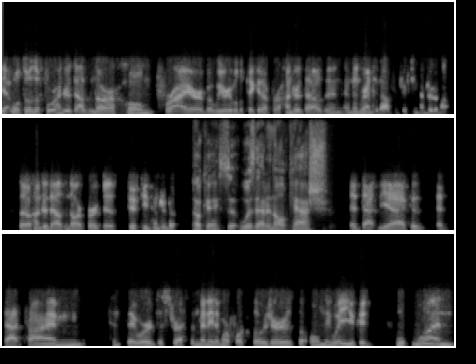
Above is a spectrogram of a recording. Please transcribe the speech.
Yeah, well, so it was a four hundred thousand dollar home prior, but we were able to pick it up for a hundred thousand and then rent it out for fifteen hundred a month. So hundred thousand dollar purchase, fifteen hundred. Okay, so was that an all cash? At that, yeah, because at that time, since they were distressed and many of them were foreclosures, the only way you could one,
